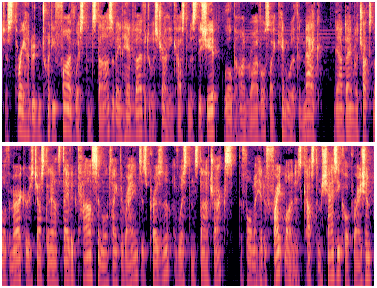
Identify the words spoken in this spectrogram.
Just 325 Western Stars have been handed over to Australian customers this year, well behind rivals like Kenworth and Mack. Now, Daimler Trucks North America has just announced David Carson will take the reins as president of Western Star Trucks. The former head of Freightliner's Custom Chassis Corporation,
